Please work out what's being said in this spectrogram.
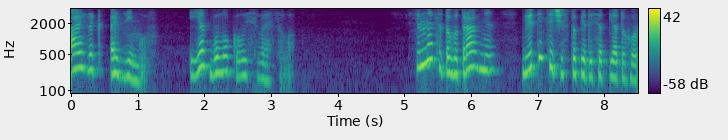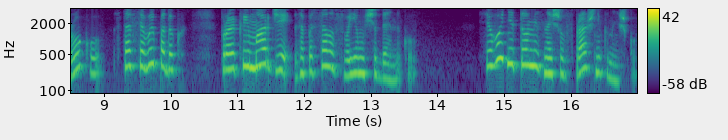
Айзек Азімов. Як було колись весело. 17 травня 2155 року стався випадок, про який Марджі записала в своєму щоденнику. Сьогодні Томі знайшов справжню книжку.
